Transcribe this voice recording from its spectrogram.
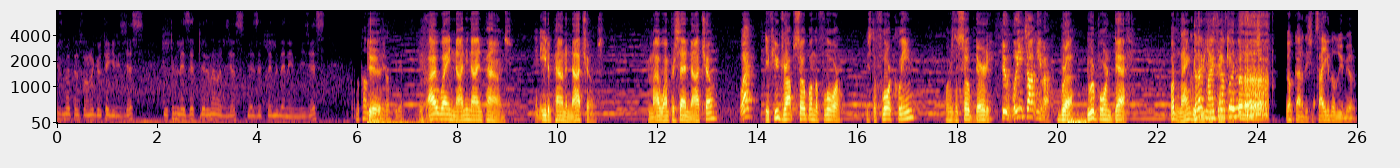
100 metre sonra Göte gireceğiz. Götün lezzetlerine varacağız. Lezzetlerini deneyimleyeceğiz. Dude, if I weigh 99 pounds and eat a pound of nachos, am I 1% nacho? What? If you drop soap on the floor, is the floor clean or is the soap dirty? Dude what are you talking about? Bruh, you were born deaf. What language were you thinking? Yok kardeşim saygı da duymuyorum.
